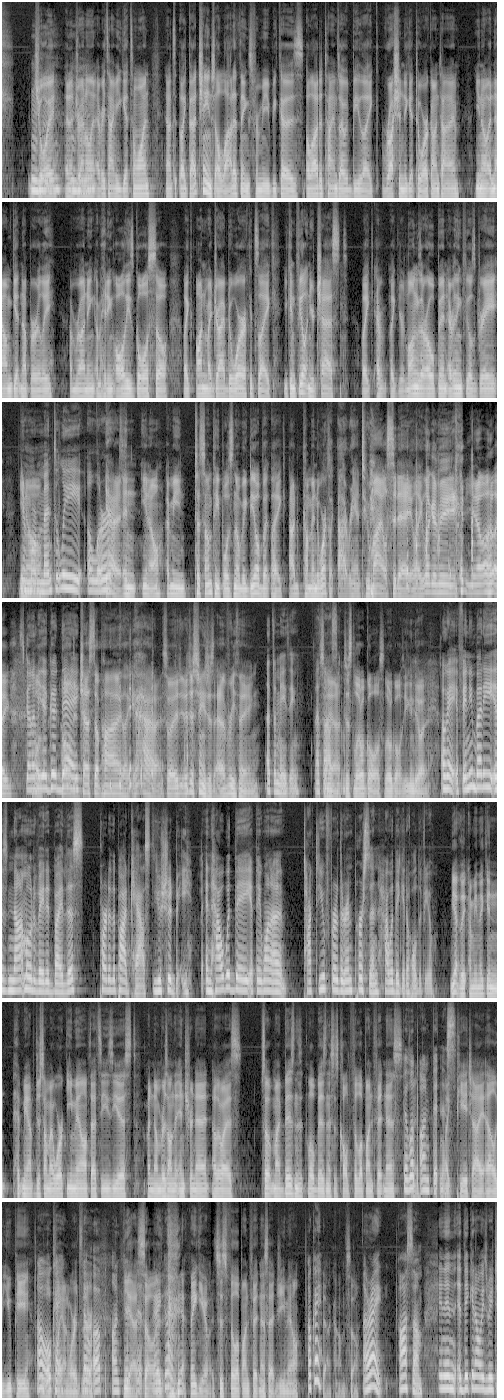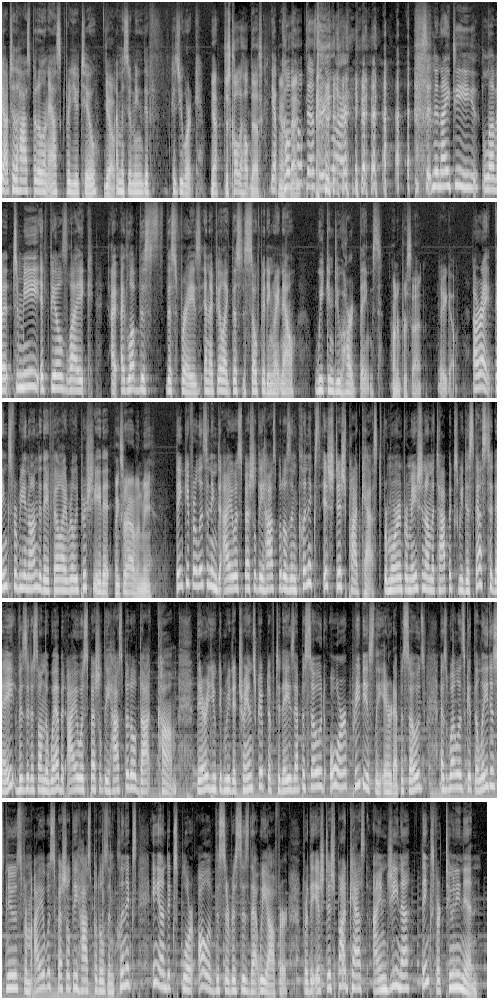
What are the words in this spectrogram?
joy Mm-hmm. and adrenaline every time you get to one. And like that changed a lot of things for me because a lot of times I would be like rushing to get to work on time, you know, and now I'm getting up early. I'm running, I'm hitting all these goals. So like on my drive to work, it's like you can feel it in your chest. Like ev- like your lungs are open, everything feels great. You You're know, more mentally alert. yeah, and you know, I mean, to some people it's no big deal, but like I'd come into work like I ran two miles today. like, look at me, you know, like It's gonna be a good Hold day. your chest up high, like yeah. So it, it just changes everything. That's amazing. That's So, awesome. Yeah, just little goals, little goals. You can do it. Okay, if anybody is not motivated by this part of the podcast, you should be. And how would they, if they want to talk to you further in person, how would they get a hold of you? Yeah, they, I mean, they can hit me up just on my work email if that's easiest. My number's on the intranet. Otherwise, so my business, little business, is called Philip on Fitness. Philip on Fitness. like P H I L U P. oh, little okay. Play on words Fill there. up on Fitness. Yeah, so there you go. yeah, thank you. It's just Philip on Fitness at gmail. Okay. Dot com. So All right. Awesome. And then they can always reach out to the hospital and ask for you too. Yeah. I'm assuming if because you work. yeah, just call the help desk. Yep. Yeah, Call the help desk. There you are. Sitting in IT. Love it. To me, it feels like I, I love this this phrase, and I feel like this is so fitting right now. We can do hard things. Hundred percent. There you go. All right. Thanks for being on today, Phil. I really appreciate it. Thanks for having me. Thank you for listening to Iowa Specialty Hospitals and Clinics Ish Dish podcast. For more information on the topics we discussed today, visit us on the web at iowaspecialtyhospital.com. There you can read a transcript of today's episode or previously aired episodes, as well as get the latest news from Iowa Specialty Hospitals and Clinics and explore all of the services that we offer. For the Ish Dish podcast, I'm Gina. Thanks for tuning in.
